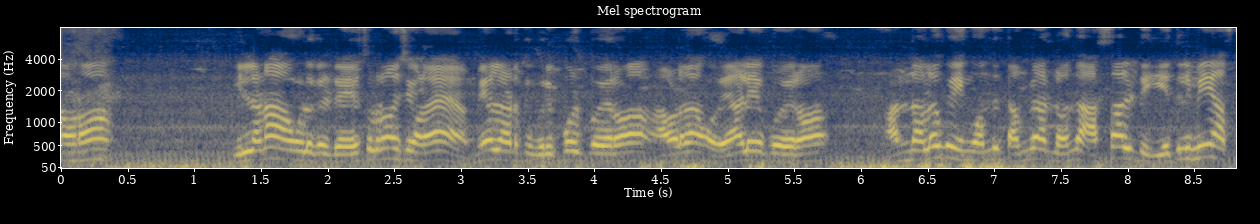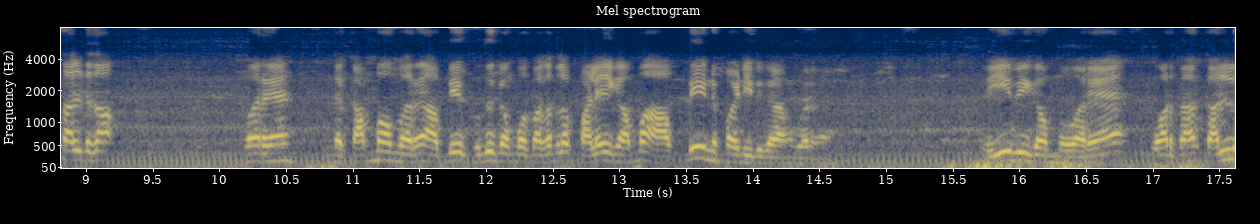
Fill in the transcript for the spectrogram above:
ஆகணும். இல்லைன்னா அவங்களுக்கு சொல்கிறோம் வச்சுக்கோங்களேன் மேல் இடத்துக்கு ரிப்போர்ட் போயிடும் அவ்வளோதான் அவங்க வேலையே போயிடும் அந்த அளவுக்கு இங்கே வந்து தமிழ்நாட்டில் வந்து அசால்ட்டு எதுலேயுமே அசால்ட்டு தான். பாருங்க இந்த கம்பம் பாருங்க அப்படியே புது கம்பம் பக்கத்தில் பழைய கம்பம் அப்படியே நிப்பாட்டி இருக்காங்க பாருங்க. இந்த ஈபி கம்பம் பாருங்க ஒருத்தன் கல்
